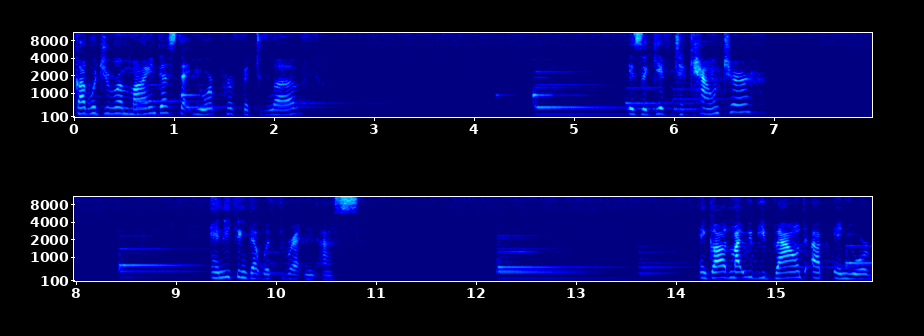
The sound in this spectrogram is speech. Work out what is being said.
God, would you remind us that your perfect love is a gift to counter anything that would threaten us? And God, might we be bound up in your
